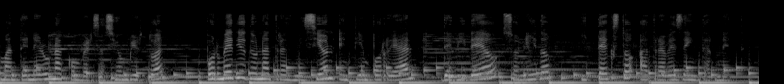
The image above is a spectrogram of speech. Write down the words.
mantener una conversación virtual por medio de una transmisión en tiempo real de video, sonido y texto a través de Internet.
